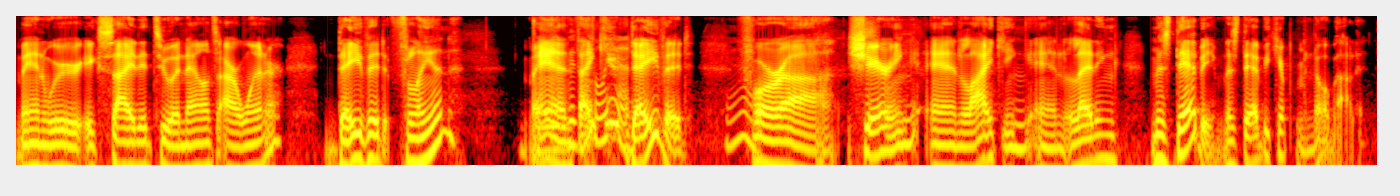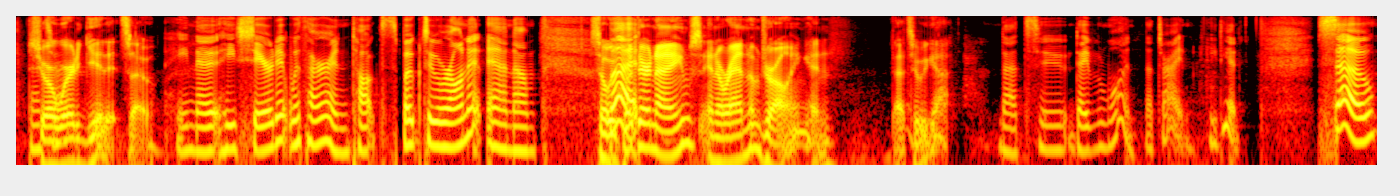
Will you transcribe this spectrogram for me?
man, we're excited to announce our winner, David Flynn. Man, David thank you, Flynn. For uh, sharing and liking and letting Miss Debbie, Miss Debbie Kimperman, know about it. That's her right. where to get it. So, He know he shared it with her and talked, spoke to her on it, and um, so we put their names in a random drawing, and that's who we got. That's who David won. That's right. He did. So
